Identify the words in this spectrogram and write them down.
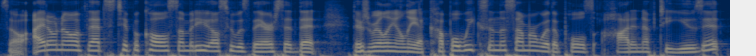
So I don't know if that's typical. Somebody else who was there said that there's really only a couple weeks in the summer where the pool's hot enough to use it.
